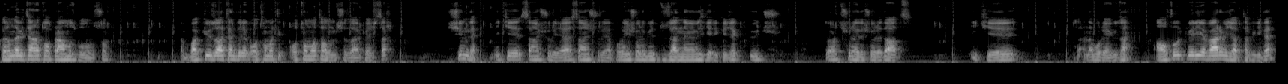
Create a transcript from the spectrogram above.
Kırım'da bir tane toprağımız bulunsun. Bakü'yü zaten direkt otomatik otomat almışız arkadaşlar. Şimdi 2 sen şuraya sen şuraya. Burayı şöyle bir düzenlememiz gerekecek. 3 4 şurayı da şöyle dağıt. 2 sen de buraya güzel. Altılık veriye vermeyeceğim tabii ki de.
